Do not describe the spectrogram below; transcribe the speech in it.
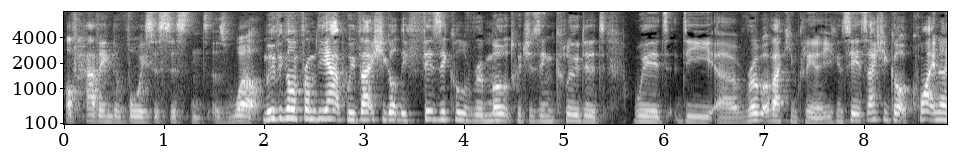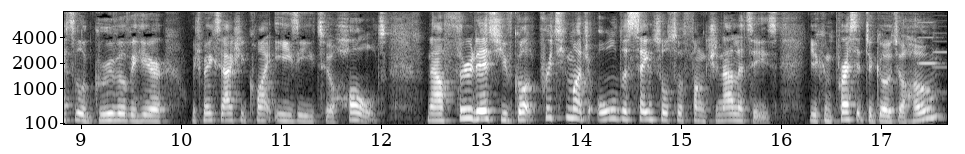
of having the voice assistant as well. Moving on from the app we've actually got the physical remote which is included with the uh, robot vacuum cleaner. You can see it's actually got quite a nice little groove over here which makes it actually quite easy to hold. Now through this you've got pretty much all the same sorts of functionalities. You can press it to go to home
